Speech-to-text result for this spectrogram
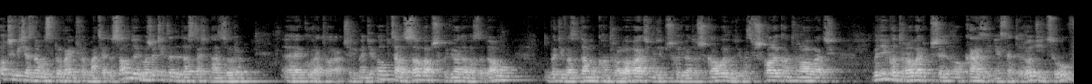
Oczywiście znowu spływa informacja do sądu i możecie wtedy dostać nadzór e, kuratora, czyli będzie obca osoba przychodziła do Was do domu, będzie Was w domu kontrolować, będzie przychodziła do szkoły, będzie Was w szkole kontrolować, będzie kontrolować przy okazji niestety rodziców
